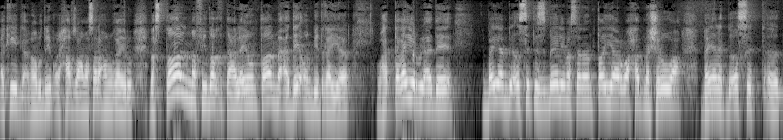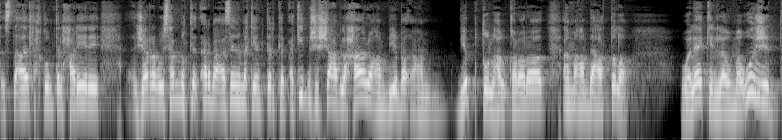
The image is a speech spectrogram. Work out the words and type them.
أكيد لأنه بدهم يبقوا يحافظوا على مصالحهم وغيره بس طال ما في ضغط عليهم طال ما أدائهم بيتغير وهالتغير بالأداء بين بقصة الزبالة مثلا طير واحد مشروع بينت بقصة آه، استقالة حكومة الحريري جربوا يسموا ثلاث أربع أسامي ما كانت تركب أكيد مش الشعب لحاله عم. عم بيبطل هالقرارات أما عم بيعطلها ولكن لو ما وجد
